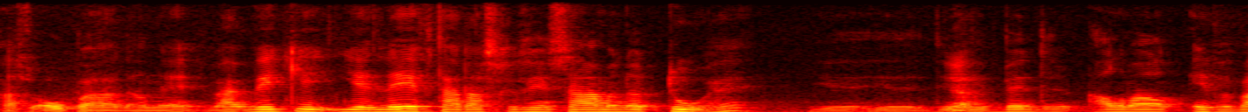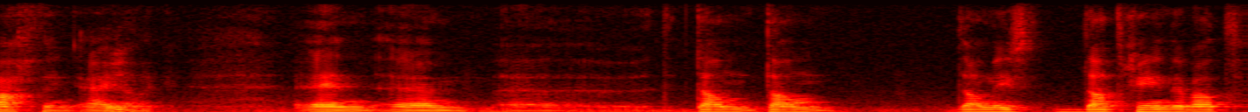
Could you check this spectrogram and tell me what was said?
als, opa dan. Hè. Maar weet je, je leeft daar als gezin samen naartoe. Hè? Je, je, Ja. je bent allemaal in verwachting eigenlijk. En ehm, eh, dan, dan, dan is datgene wat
